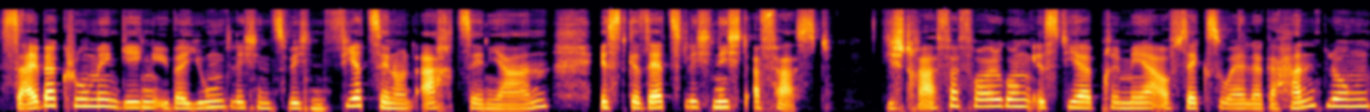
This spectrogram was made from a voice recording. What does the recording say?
Cybergrooming gegenüber Jugendlichen zwischen 14 und 18 Jahren ist gesetzlich nicht erfasst. Die Strafverfolgung ist hier primär auf sexuelle Gehandlungen,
